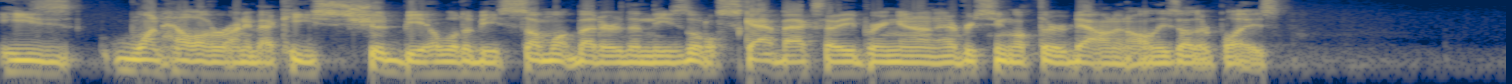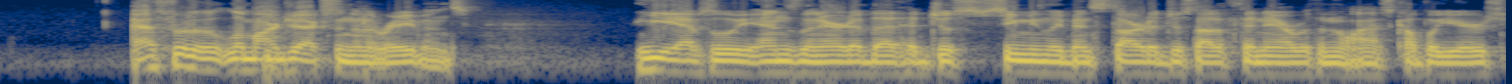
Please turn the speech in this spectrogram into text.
he's one hell of a running back. He should be able to be somewhat better than these little scat backs that they bring in on every single third down and all these other plays. As for Lamar Jackson and the Ravens, he absolutely ends the narrative that had just seemingly been started just out of thin air within the last couple years.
